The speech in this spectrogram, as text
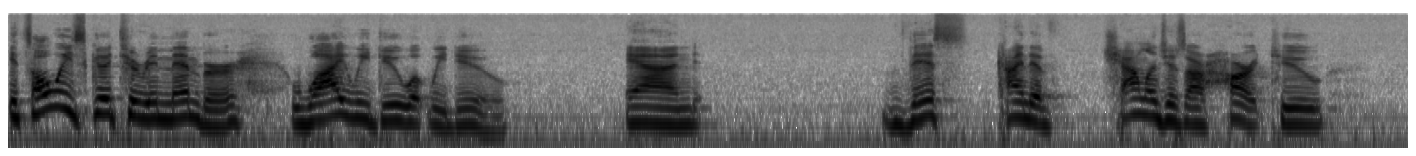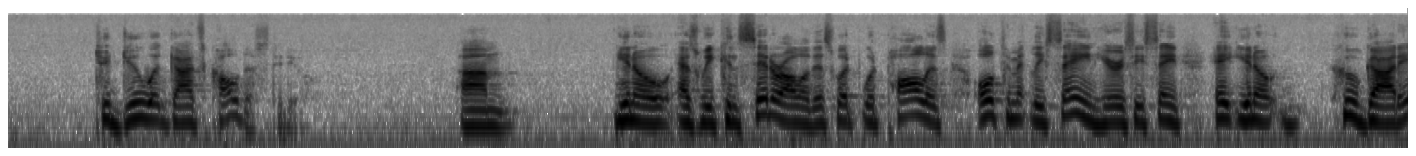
It's always good to remember why we do what we do. And this kind of challenges our heart to, to do what God's called us to do. um, you know, as we consider all of this, what, what Paul is ultimately saying here is he's saying, hey, you know, who God is.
